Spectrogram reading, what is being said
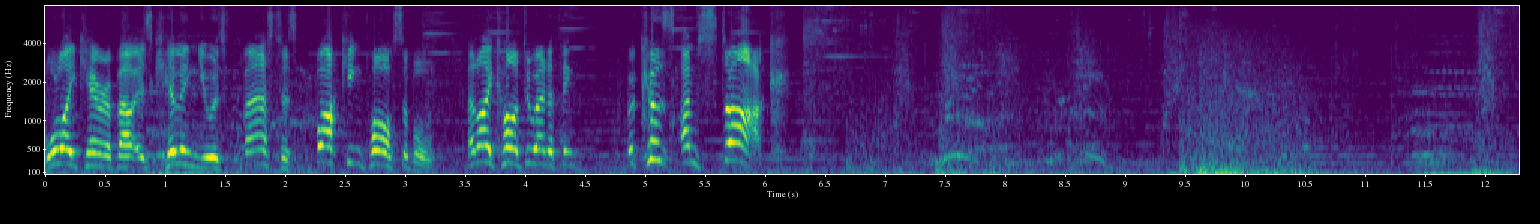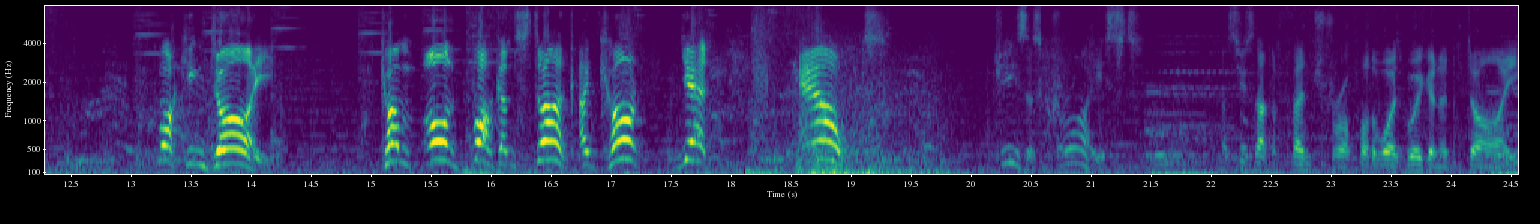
All I care about is killing you as fast as fucking possible. And I can't do anything because I'm stuck. Fucking die. Come on, fuck, I'm stuck. I can't get out! Jesus Christ. Let's use that defense drop, otherwise we're gonna die.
